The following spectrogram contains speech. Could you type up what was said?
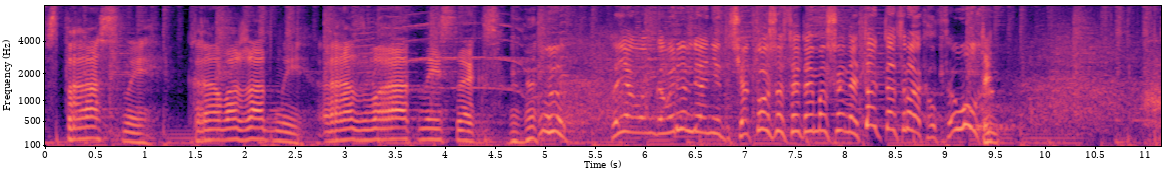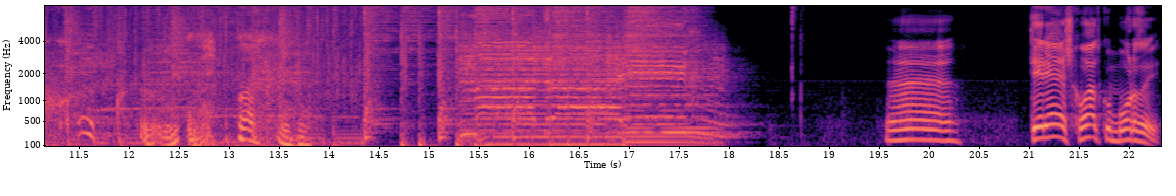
страстный, кровожадный, развратный секс. Да я вам говорил, Леонидович, я тоже с этой машиной так-то трахался. Ух! Э, теряешь хватку борзый.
